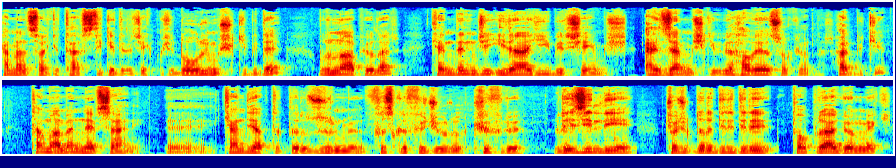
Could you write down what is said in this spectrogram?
hemen sanki tasdik edilecekmiş doğruymuş gibi de bunu ne yapıyorlar? Kendilerince ilahi bir şeymiş, elzemmiş gibi bir havaya sokuyorlar. Halbuki tamamen nefsani. Ee, kendi yaptıkları zulmü, fıskı fücuru, küfrü, rezilliği, çocukları diri diri toprağa gömmek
